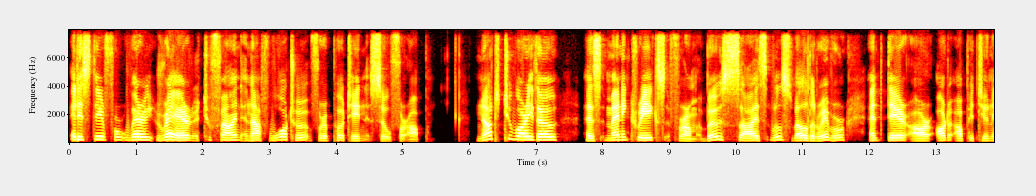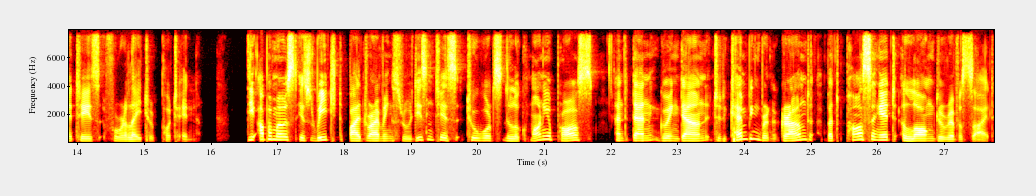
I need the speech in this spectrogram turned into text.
It is therefore very rare to find enough water for a put-in so far up. Not to worry though, as many creeks from both sides will swell the river and there are other opportunities for a later put-in. The uppermost is reached by driving through Disentis towards the Lukmanier Pass and then going down to the camping ground but passing it along the riverside.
